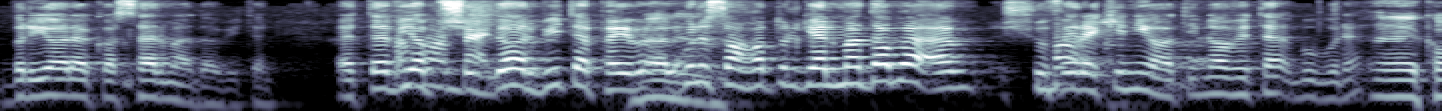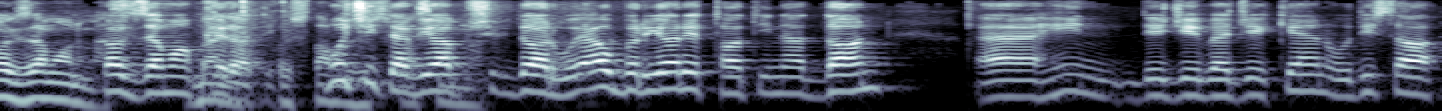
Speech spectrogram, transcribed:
biryareka serme dabîtin. Teviya pişikdar bî te gul sanxatul gelmeda be ev şûferekî niyatî navê te bibûre? Kak zaman Kak zaman xêratî. Bu çî teviya pişikdar bû ew biryarê tatîne dan hîn dê cêbecêken û dîsa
